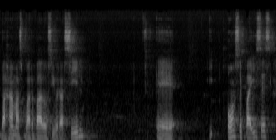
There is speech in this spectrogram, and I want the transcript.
Bahamas, Barbados y Brasil. 11 países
